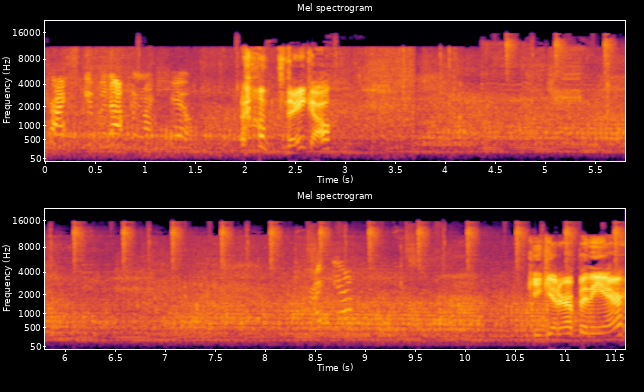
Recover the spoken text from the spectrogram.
try scooping up in my shoe. there you go. Right? Can you get her up in the air?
